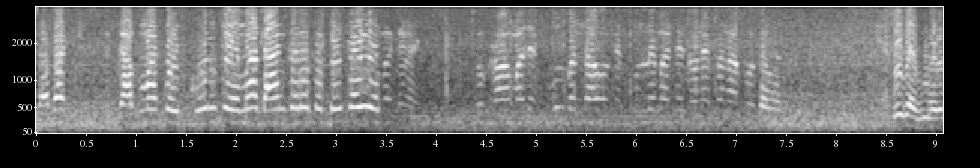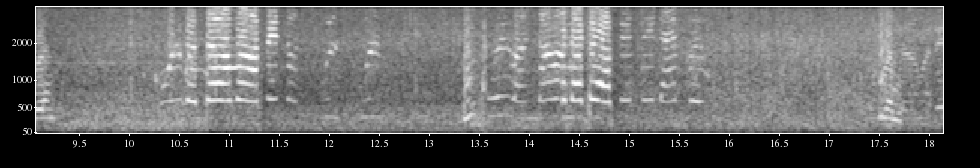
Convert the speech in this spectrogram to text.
દાદા ગામમાં કોઈ સ્કૂલ કે એમાં દાન કરો તો તે કઈ એમાં ગણાય? છોકરાઓ માટે સ્કૂલ બંધાવો કે સ્કૂલ માટે ડોનેશન આપો તમે? શું કહે સ્કૂલ બંધાવવામાં આપે તો બંધાવવા માટે આપે તે ટાઈમ માટે.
